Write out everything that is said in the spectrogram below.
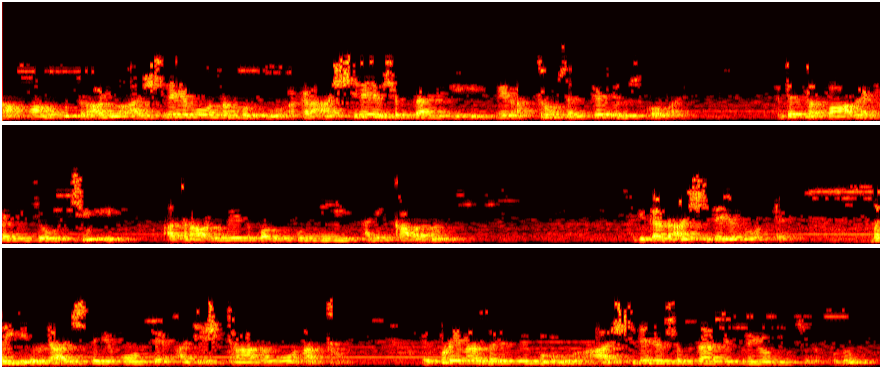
పాముకు త్రాడు ఆశ్రయము అన్నప్పుడు అక్కడ ఆశ్రయ శబ్దానికి మీరు అర్థం సరిగ్గా తెలుసుకోవాలి. అంటే త- పాము ఎక్కడి నుంచో వచ్చి ఆ త్రాడు మీద పడుకుంది అని కాదు. అది కాదు ఆశ్రయము అంటే. మరి ఏమిటి ఆశ్రయము అంటే అధిష్టానము అని అర్థం. ఎప్పుడైనా సరే మీకు ఆశ్రయ శబ్దాన్ని ప్రయోగించినప్పుడు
